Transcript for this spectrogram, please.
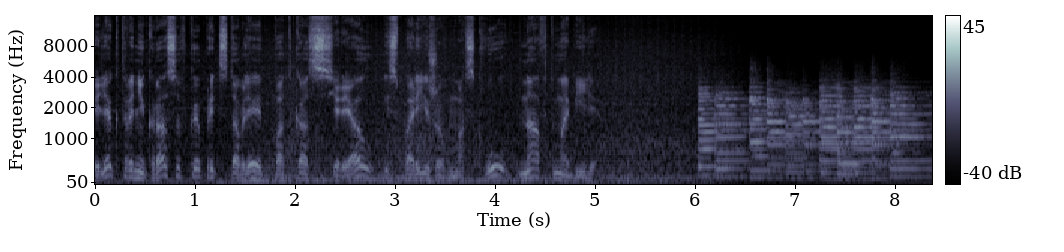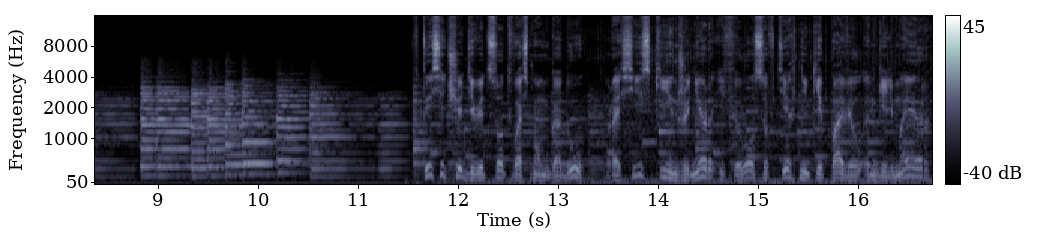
Электронекрасовка представляет подкаст-сериал «Из Парижа в Москву на автомобиле». В 1908 году российский инженер и философ техники Павел Энгельмейер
